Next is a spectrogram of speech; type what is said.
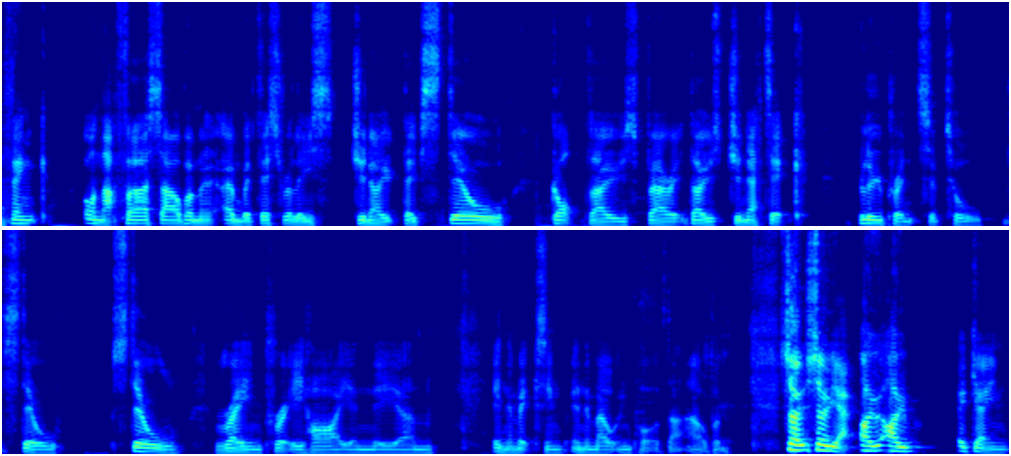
think on that first album and, and with this release, you know, they've still got those very those genetic blueprints of Tool still still reign pretty high in the um in the mixing in the melting pot of that album. So so yeah, I I again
